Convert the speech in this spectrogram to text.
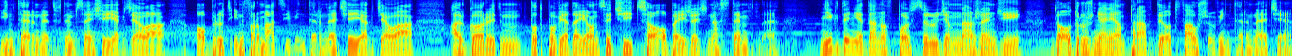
internet, w tym sensie, jak działa obrót informacji w internecie, jak działa algorytm podpowiadający ci, co obejrzeć następne. Nigdy nie dano w Polsce ludziom narzędzi do odróżniania prawdy od fałszu w internecie.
